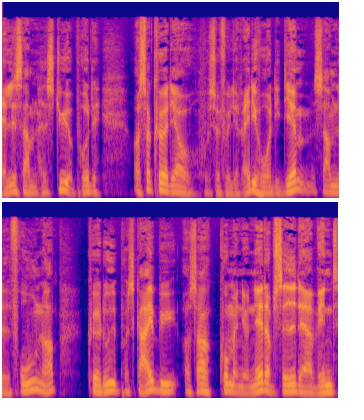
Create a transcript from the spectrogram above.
alle sammen havde styr på det. Og så kørte jeg jo selvfølgelig rigtig hurtigt hjem, samlede fruen op, kørte ud på Skyby, og så kunne man jo netop sidde der og vente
